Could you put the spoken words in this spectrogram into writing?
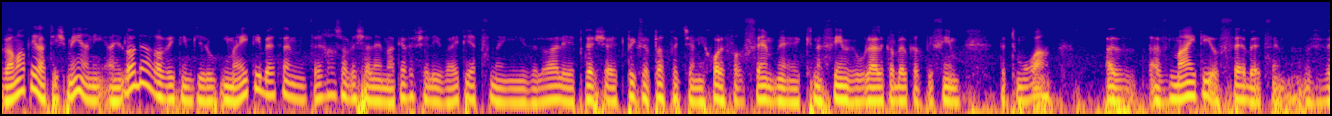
ואמרתי לה, תשמעי, אני, אני לא יודע רבית אם כאילו, אם הייתי בעצם צריך עכשיו לשלם מהכסף שלי והייתי עצמאי ולא היה לי את זה שאת פיקסל פרפקט שאני יכול לפרסם כנסים ואולי לקבל כרטיסים בתמורה, אז, אז מה הייתי עושה בעצם? ו...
